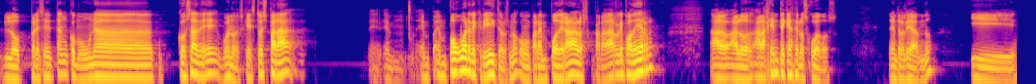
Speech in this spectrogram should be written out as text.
lo presentan como una cosa de, bueno, es que esto es para eh, em- em- empower the creators, ¿no? Como para empoderar a los, para darle poder a, a a la gente que hace los juegos, en realidad, ¿no? Y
